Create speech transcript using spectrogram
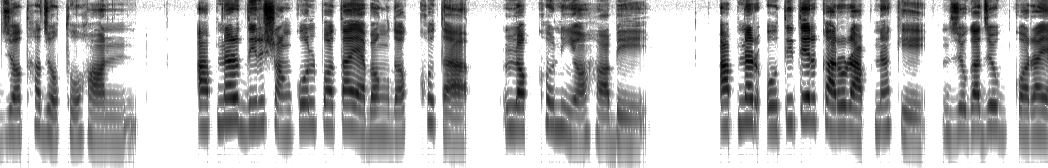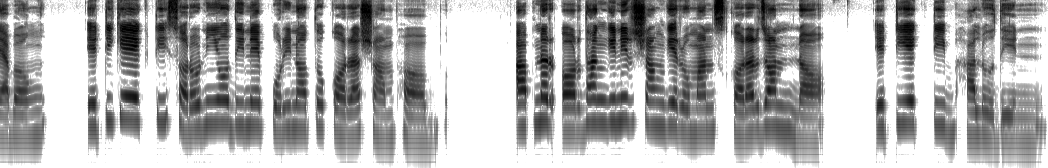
যথাযথ হন। আপনার দৃঢ় সংকল্পতা এবং দক্ষতা লক্ষণীয় হবে। আপনার অতীতের কারোর আপনাকে যোগাযোগ করা এবং এটিকে একটি স্মরণীয় দিনে পরিণত করা সম্ভব। আপনার অর্ধাঙ্গিনীর সঙ্গে রোমান্স করার জন্য এটি একটি ভালো দিন।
